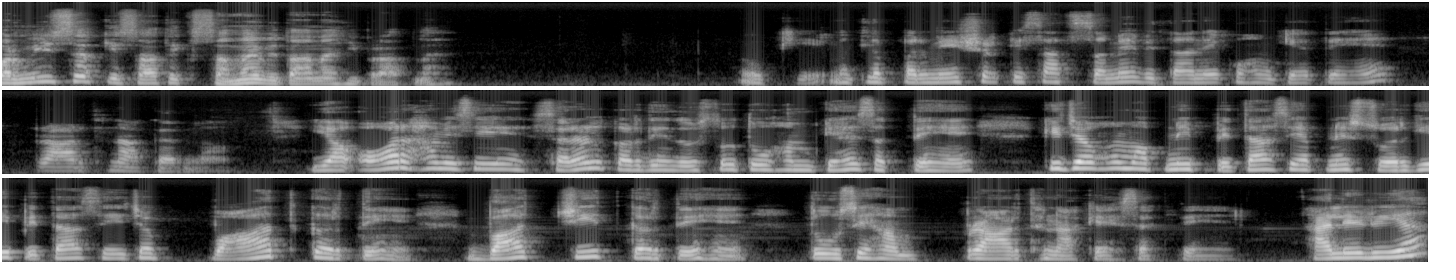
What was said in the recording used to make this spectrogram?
परमेश्वर के साथ एक समय बिताना ही प्रार्थना है। ओके okay, मतलब परमेश्वर के साथ समय बिताने को हम कहते हैं प्रार्थना करना। या और हम इसे सरल कर दें दोस्तों तो हम कह सकते हैं कि जब हम अपने पिता से अपने स्वर्गीय पिता से जब बात करते हैं बातचीत करते हैं तो उसे हम प्रार्थना कह सकते हैं। हालेलुया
